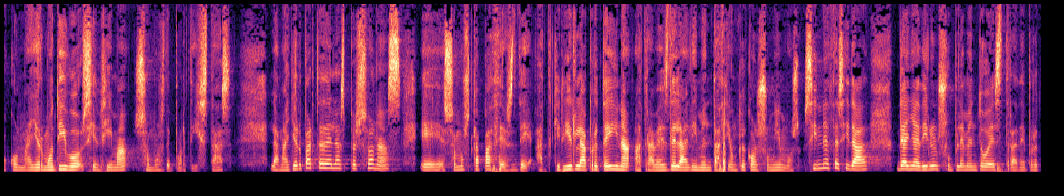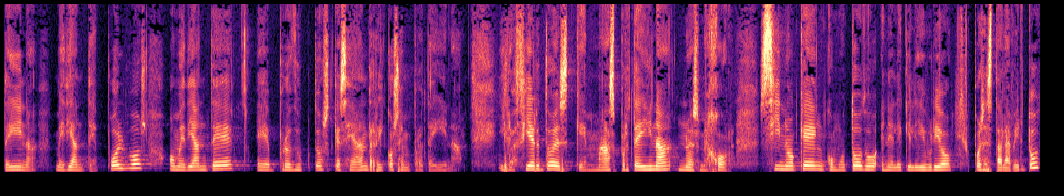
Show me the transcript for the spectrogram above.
o con mayor motivo si encima somos deportistas. La mayor parte de las personas eh, somos capaces de adquirir la proteína a través de la alimentación que consumimos, sin necesidad de añadir un suplemento extra de proteína mediante polvos o mediante eh, productos que sean ricos en proteína. Y lo cierto es que más proteína no es mejor, sino que como todo en el equilibrio pues está la virtud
